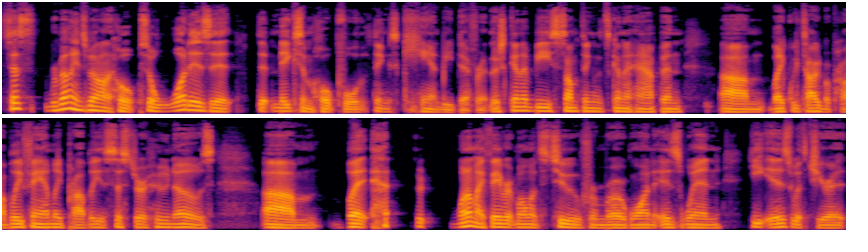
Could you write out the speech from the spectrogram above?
says rebellion's been on hope. So what is it that makes him hopeful that things can be different? There's going to be something that's going to happen. Um, like we talked about, probably family, probably a sister, who knows? Um, but one of my favorite moments too from Rogue One is when he is with Chirrut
